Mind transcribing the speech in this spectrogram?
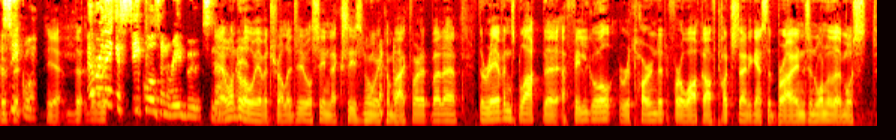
The sequel. The, yeah. The, Everything is sequels and reboots now, Yeah, I wonder will we have a trilogy. We'll see next season when we come back for it. But uh, the Ravens blocked the, a field goal, returned it for a walk-off touchdown against the Browns, and one of the most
